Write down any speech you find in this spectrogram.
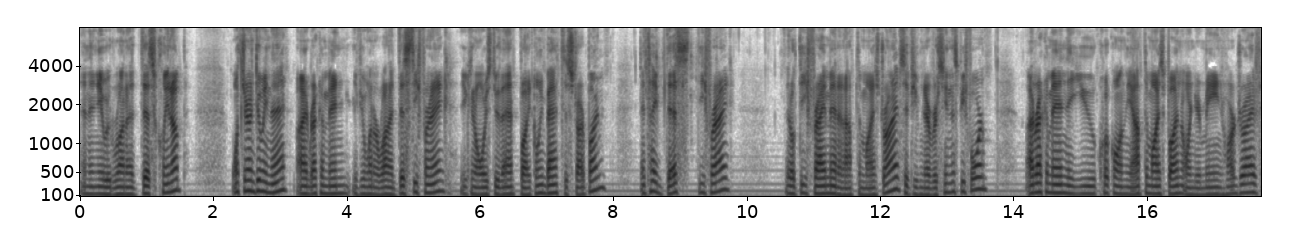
and then you would run a disk cleanup. Once you're done doing that, I'd recommend if you want to run a disk defrag, you can always do that by going back to Start button and type disk defrag. It'll defragment and optimize drives if you've never seen this before. I recommend that you click on the optimize button on your main hard drive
